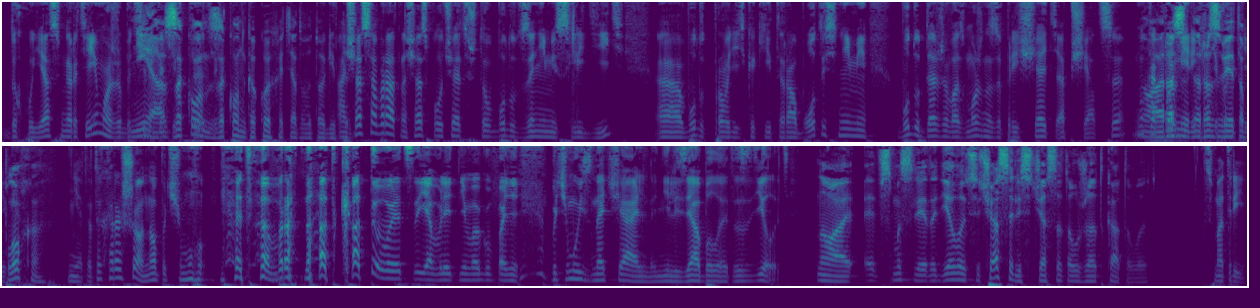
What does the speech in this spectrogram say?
дохуя смертей, может быть. Не, а закон, этих. закон какой хотят в итоге? А сейчас обратно. Сейчас получается, что будут за ними следить, а, будут проводить какие-то работы с ними, будут даже, возможно, запрещать общаться. Ну, Ну, как а в раз- Америке, разве типа, это такие, плохо? Нет, это хорошо, но почему это обратно откатывается, я, блядь, не могу понять. Почему изначально нельзя было это сделать? Ну, а э, в смысле это делают сейчас или сейчас это уже откатывают? Смотри, Я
